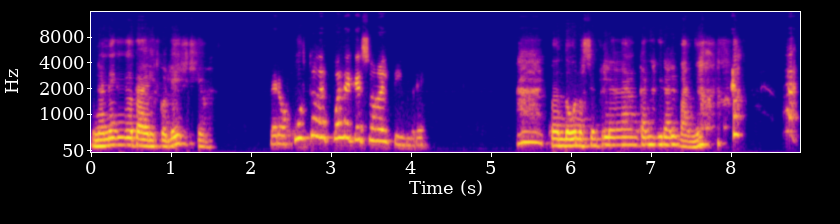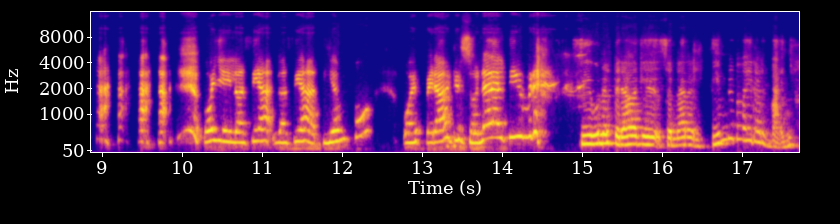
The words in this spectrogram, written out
Una anécdota del colegio. Pero justo después de que sonó el timbre. Cuando uno siempre le dan ganas de ir al baño. Oye, ¿y lo hacías lo hacías a tiempo? o esperaba que sonara el timbre. Sí, uno esperaba que sonara el timbre para ir al baño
